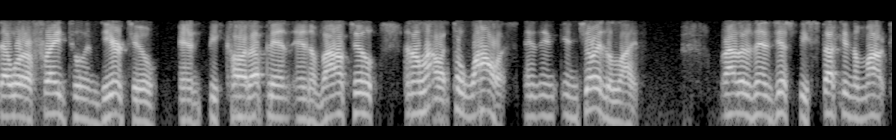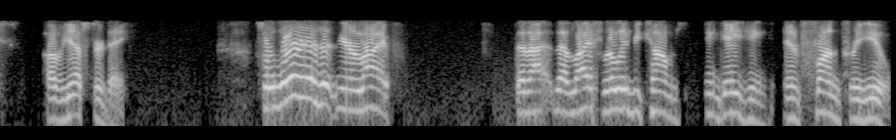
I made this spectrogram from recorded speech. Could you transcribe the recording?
that we're afraid to endear to and be caught up in and avow to and allow it to wow us and enjoy the life rather than just be stuck in the muck of yesterday. So where is it in your life that I, that life really becomes engaging and fun for you?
